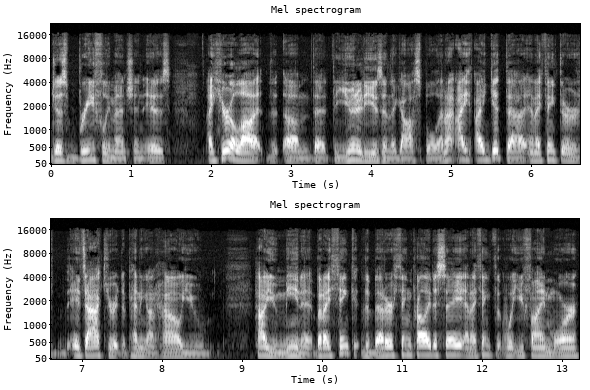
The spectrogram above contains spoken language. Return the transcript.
just briefly mention is I hear a lot um, that the unity is in the gospel, and I, I, I get that, and I think there it's accurate depending on how you how you mean it. But I think the better thing probably to say, and I think that what you find more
